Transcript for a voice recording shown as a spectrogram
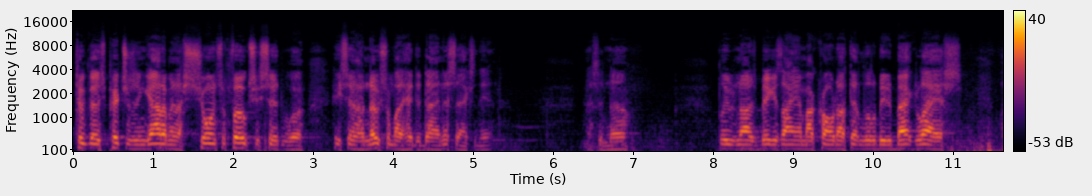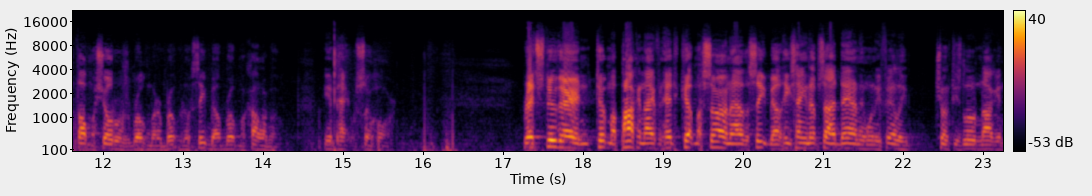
took those pictures and got them, and I showed some folks. He said, "Well, he said I know somebody had to die in this accident." I said, "No." Believe it or not, as big as I am, I crawled out that little bit of back glass. I thought my shoulder was broken, but I broke the seatbelt broke my collarbone. The impact was so hard. Reached through there and took my pocket knife and had to cut my son out of the seatbelt. He's hanging upside down, and when he fell, he chunked his little noggin.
